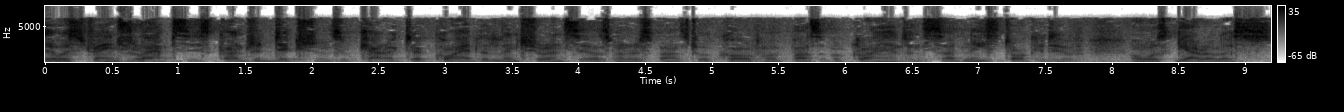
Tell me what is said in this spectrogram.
there were strange lapses, contradictions of character. Quiet little insurance salesman responds to a call from a possible client, and suddenly he's talkative, almost garrulous.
